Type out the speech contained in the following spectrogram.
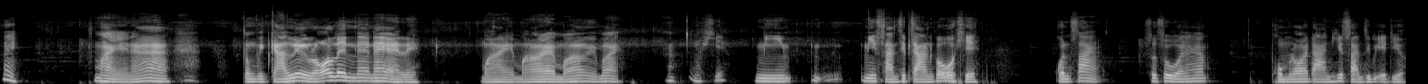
ไม่ไม่นะต้องเป็นการเรื่องล้อเล่นแน่ๆเลย ไม่ไม่ไม่ไม่โอเค มีมีสามสิบด่านก็โอเค คนสร้างสู้ๆนะครับ ผมรอด่านที่สามสิบเอ็ดอยู่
